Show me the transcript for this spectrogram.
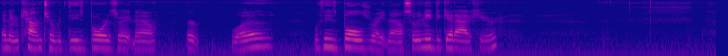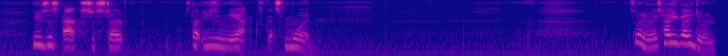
an encounter with these boars right now. Or, what? With these bulls right now, so we need to get out of here. Use this axe to start start using the axe. Get some wood. So anyways, how you guys doing?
